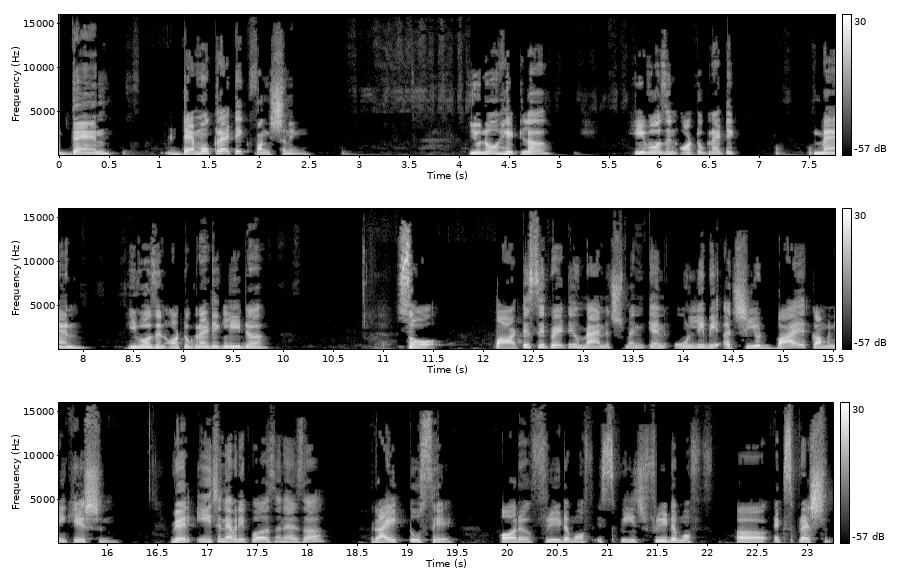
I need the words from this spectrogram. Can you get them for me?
Then democratic functioning. You know Hitler, he was an autocratic man, he was an autocratic leader. So participative management can only be achieved by communication where each and every person has a right to say or a freedom of speech, freedom of uh, expression.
